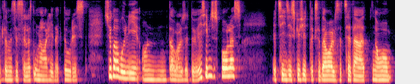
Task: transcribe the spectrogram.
ütleme siis sellest unearhitektuurist. sügav uni on tavaliselt öö esimeses pooles. et siin siis küsitakse tavaliselt seda, et no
